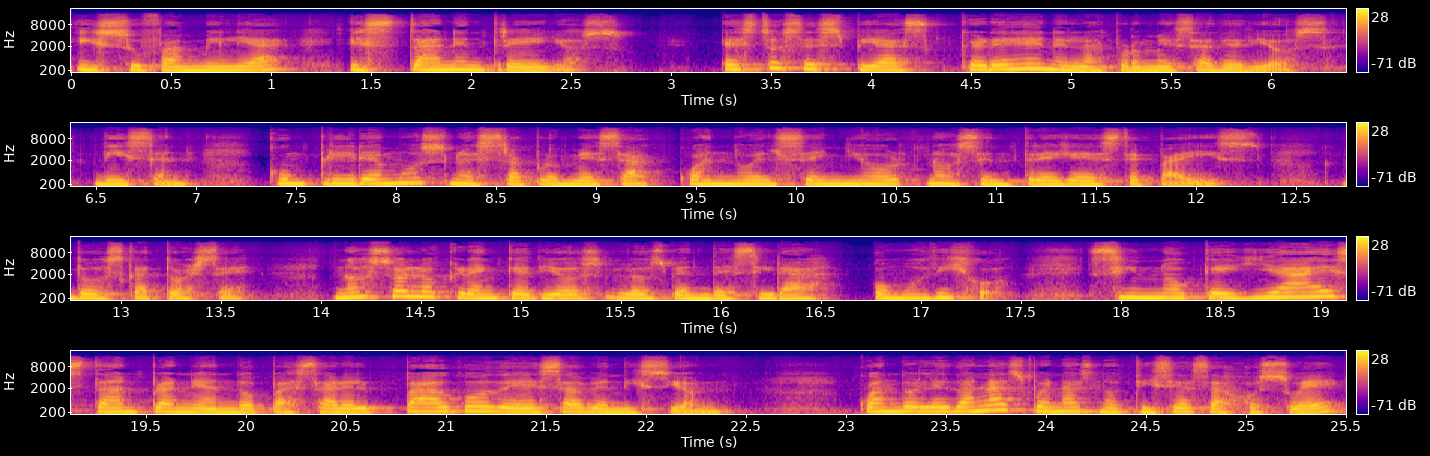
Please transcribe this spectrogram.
y su familia están entre ellos. Estos espías creen en la promesa de Dios. Dicen, cumpliremos nuestra promesa cuando el Señor nos entregue este país. 2.14. No solo creen que Dios los bendecirá, como dijo, sino que ya están planeando pasar el pago de esa bendición. Cuando le dan las buenas noticias a Josué,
